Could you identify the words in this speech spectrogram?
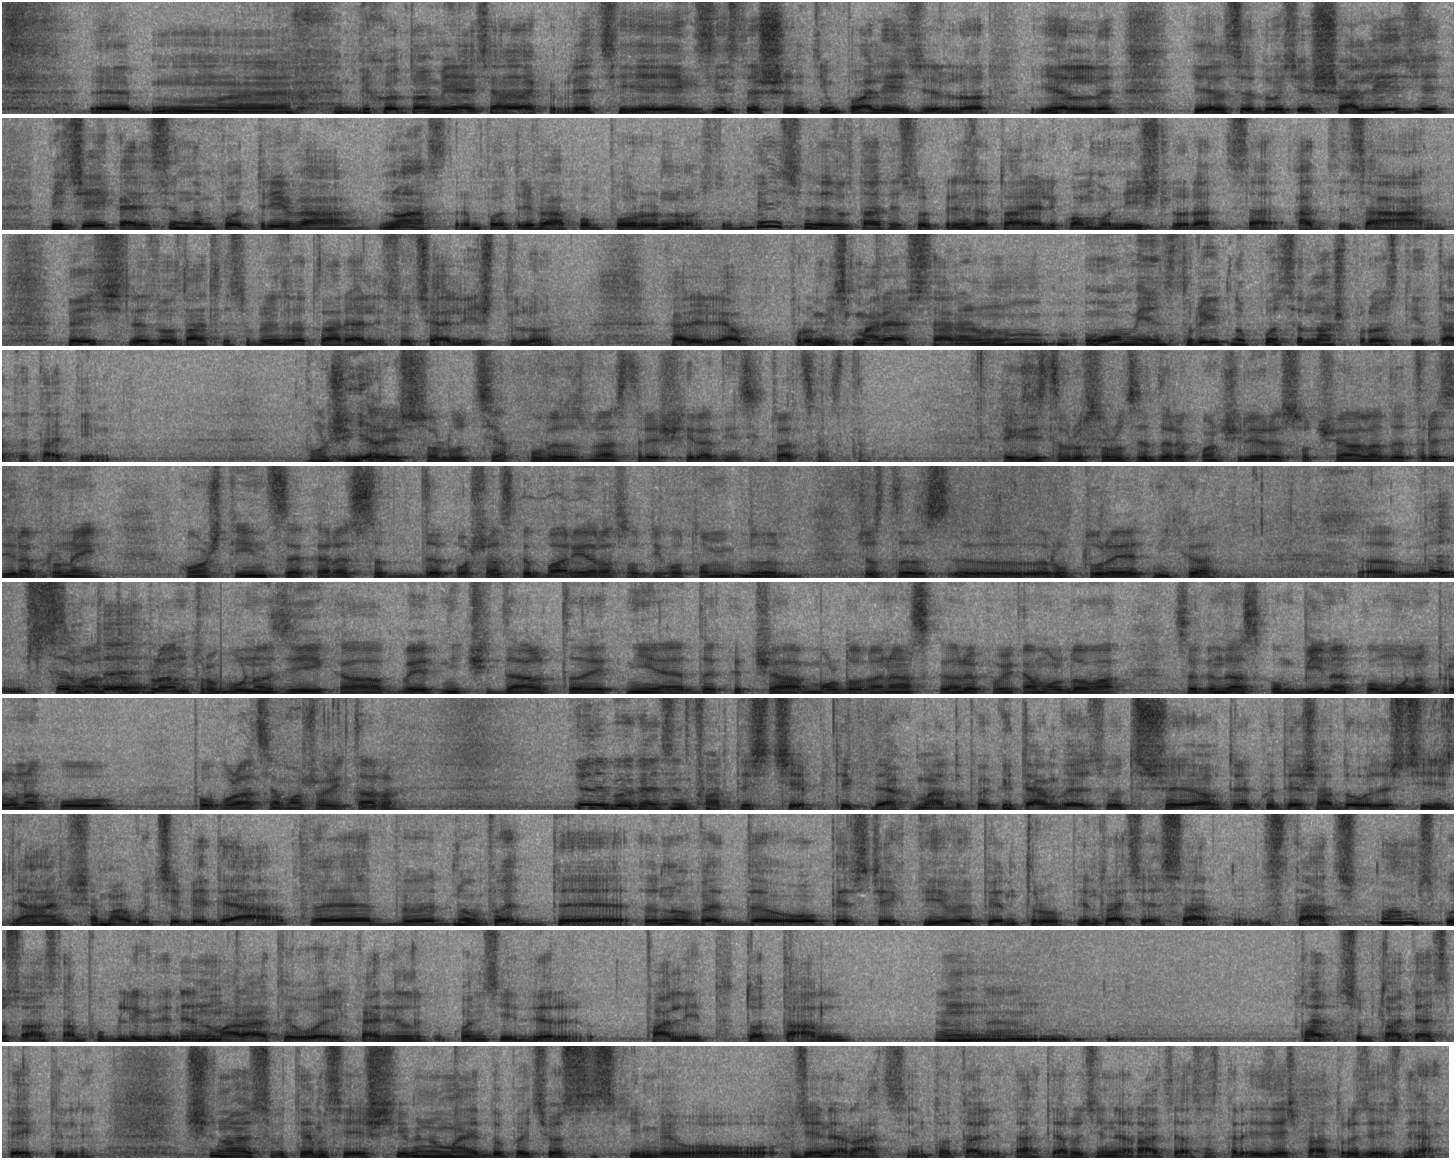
dihotomia aceea, dacă vreți, există și în timpul alegerilor. El, el se duce și alege pe cei care sunt împotriva noastră, împotriva poporului nostru. Deci, rezultate surprinzătoare ale comuniștilor atâția, atâția ani. Deci, rezultate surprinzătoare ale socialiștilor care le-au promis Marea Seară. Un om instruit nu poți să-l lași prostit atâta timp. Bun, și El... care e soluția? Cum vedeți dumneavoastră ieșirea din situația asta? Există vreo soluție de reconciliere socială, de trezirea vreunei conștiințe care să depășească bariera sau dihotomie, această uh, ruptură etnică? Păi, se va întâmpla într-o bună zi ca etnicii de altă etnie decât cea moldovenească în Republica Moldova să gândească un bine comun împreună cu populația majoritară? Eu, de păcate, sunt foarte sceptic de acum, după câte am văzut și au trecut deja 25 de ani și am avut ce vedea. Nu văd, nu văd o perspectivă pentru, pentru acest stat și am spus asta în public de nenumărate ori, care îl consider falit total în, în sub toate aspectele. Și noi o să putem să ieșim numai după ce o să schimbe o generație în totalitate, iar o generație asta 30-40 de ani.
